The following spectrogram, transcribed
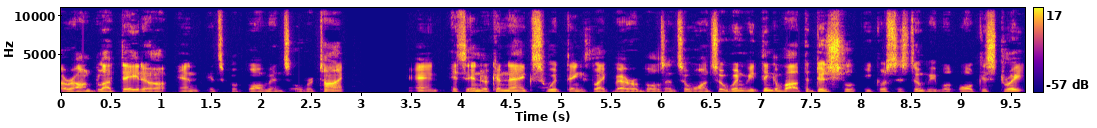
around blood data and its performance over time. and it interconnects with things like wearables and so on. So when we think about the digital ecosystem we will orchestrate,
